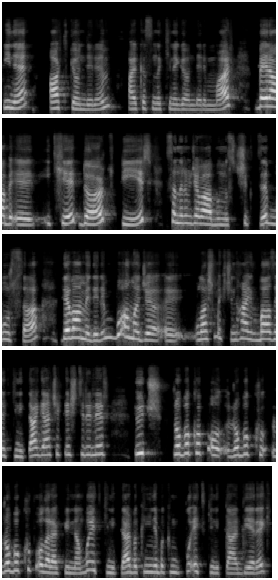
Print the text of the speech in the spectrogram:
Yine art gönderim. Arkasındakine gönderim var. Beraber 2, 4, 1. Sanırım cevabımız çıktı. Bursa. Devam edelim. Bu amaca e, ulaşmak için hayır bazı etkinlikler gerçekleştirilir. 3. Robocop, Robocup olarak bilinen bu etkinlikler, bakın yine bakın bu etkinlikler diyerek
